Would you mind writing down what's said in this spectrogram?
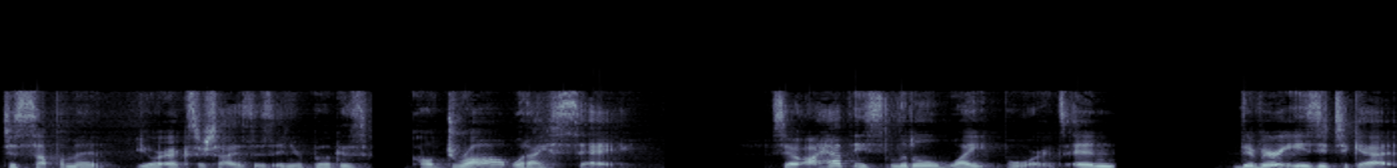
to supplement your exercises in your book is called Draw What I Say. So I have these little white boards, and they're very easy to get.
